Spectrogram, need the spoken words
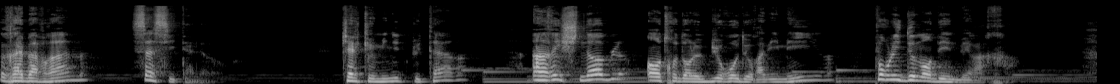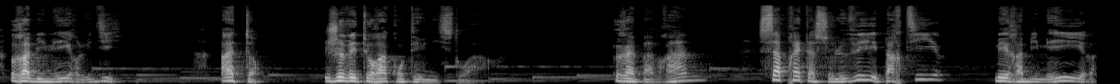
Reb Avram s'assit alors. Quelques minutes plus tard, un riche noble entre dans le bureau de Rabbi Meir pour lui demander une beracha. Rabbi Meir lui dit Attends, je vais te raconter une histoire. Reb Avram s'apprête à se lever et partir, mais Rabbi Meir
